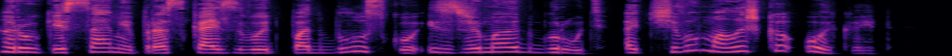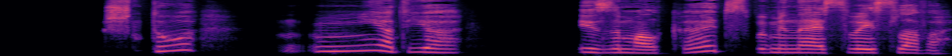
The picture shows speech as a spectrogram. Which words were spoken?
Руки сами проскальзывают под блузку и сжимают грудь, отчего малышка ойкает. Что? Нет, я и замолкает, вспоминая свои слова.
